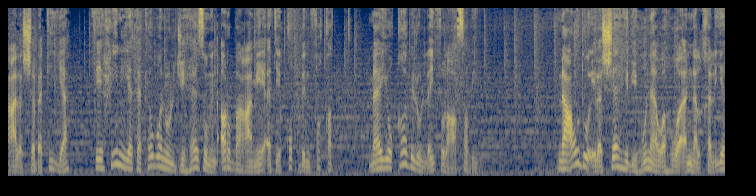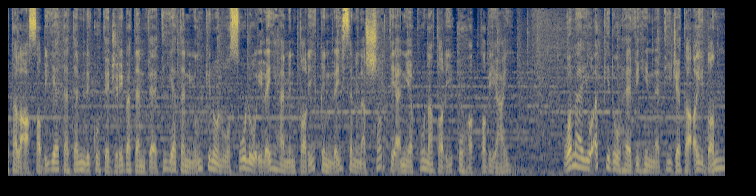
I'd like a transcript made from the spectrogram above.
على الشبكية في حين يتكون الجهاز من 400 قطب فقط ما يقابل الليث العصبي. نعود إلى الشاهد هنا وهو أن الخلية العصبية تملك تجربة ذاتية يمكن الوصول إليها من طريق ليس من الشرط أن يكون طريقها الطبيعي. وما يؤكد هذه النتيجة أيضاً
